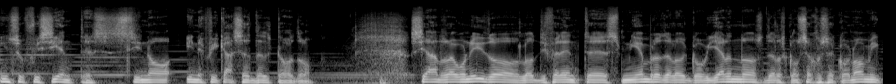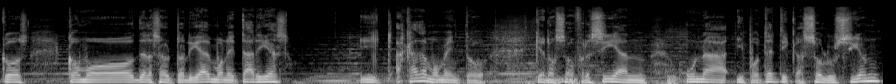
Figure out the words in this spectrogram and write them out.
insuficientes, sino ineficaces del todo se han reunido los diferentes miembros de los gobiernos, de los consejos económicos, como de las autoridades monetarias, y a cada momento que nos ofrecían una hipotética solución,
